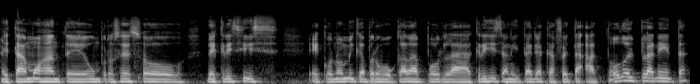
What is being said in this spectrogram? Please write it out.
estamos ante un proceso de crisis económica provocada por la crisis sanitaria que afecta a todo el planeta,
